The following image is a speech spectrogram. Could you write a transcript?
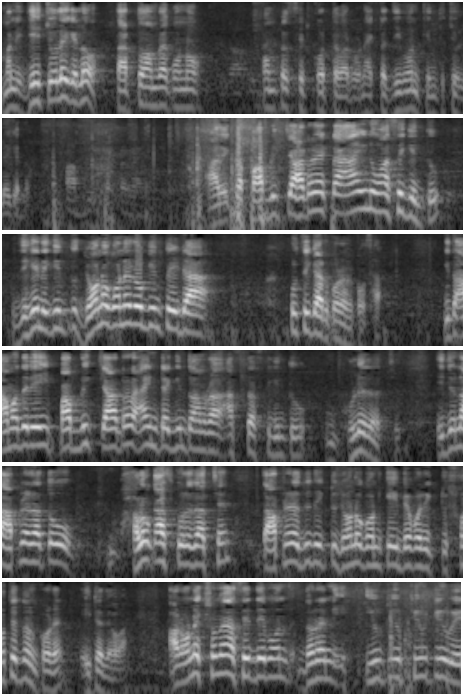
মানে যে চলে গেল, তার তো আমরা কোনো কম্পেনসেট করতে পারব না, একটা জীবন কিন্তু চলে গেল। আর একটা পাবলিক চার্টার একটা আইনও আছে কিন্তু, যেখানে কিন্তু জনগণেরও কিন্তু এটা প্রতিকার করার কথা। কিন্তু আমাদের এই পাবলিক চার্টার আইনটা কিন্তু আমরা আস্তে আস্তে কিন্তু ভুলে যাচ্ছি। এই জন্য আপনারা তো ভালো কাজ করে যাচ্ছেন তা আপনারা যদি একটু জনগণকে এই ব্যাপারে একটু সচেতন করেন, এইটা দেওয়া। আর অনেক সময় আছে যেমন ধরেন ইউটিউব ফিউটিউবে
